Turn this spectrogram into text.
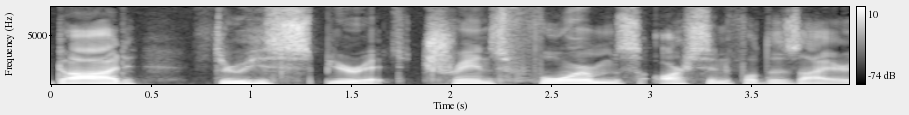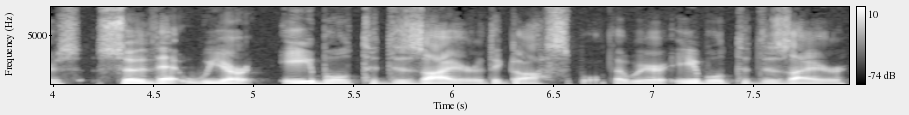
God, through his Spirit, transforms our sinful desires so that we are able to desire the gospel, that we are able to desire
